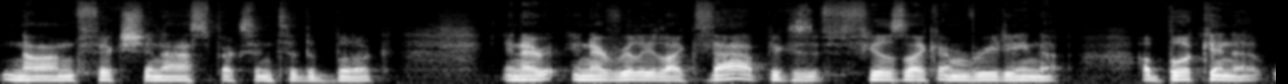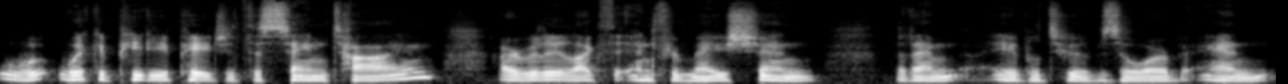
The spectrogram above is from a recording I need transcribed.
nonfiction aspects into the book, and I and I really like that because it feels like I'm reading a, book and a w- Wikipedia page at the same time. I really like the information that I'm able to absorb, and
